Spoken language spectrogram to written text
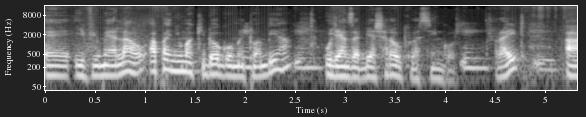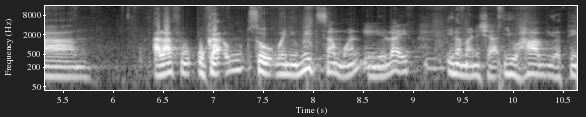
eh, if you may allow hapa nyuma kidogo umetuambia mm -hmm. ulianza biashara ukiwa single mm -hmm. right mm -hmm. um, alafu uka, so when you meet someone mm. in your life mm. inamaanisha you have your thing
